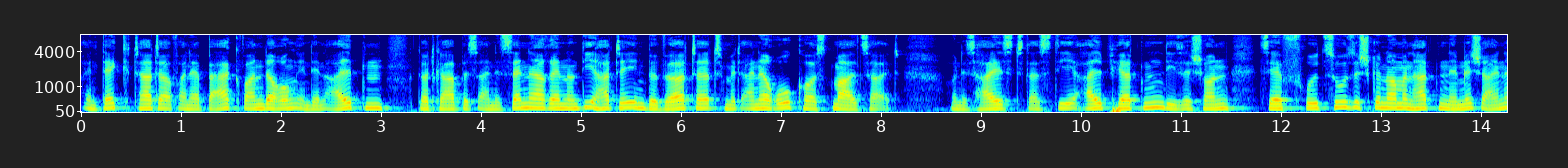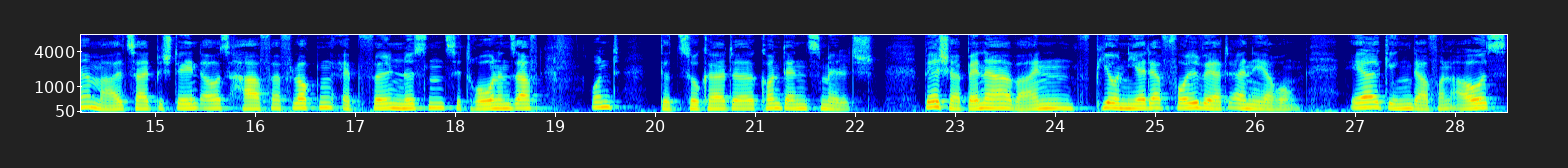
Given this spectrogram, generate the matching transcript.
entdeckt hatte auf einer Bergwanderung in den Alpen. Dort gab es eine Sennerin und die hatte ihn bewirtet mit einer Rohkostmahlzeit. Und es heißt, dass die Alphirten diese schon sehr früh zu sich genommen hatten, nämlich eine Mahlzeit bestehend aus Haferflocken, Äpfeln, Nüssen, Zitronensaft und gezuckerte Kondensmilch. Birscher Benner war ein Pionier der Vollwerternährung. Er ging davon aus,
